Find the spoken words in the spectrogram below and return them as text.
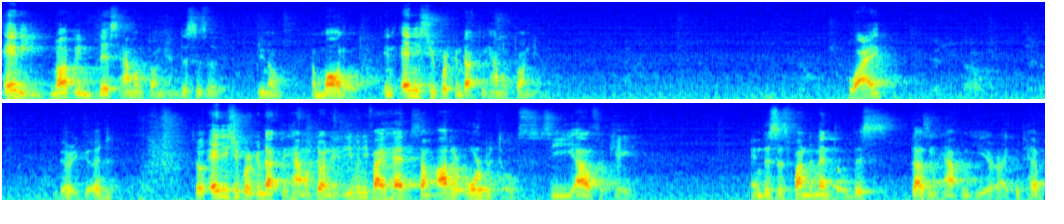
any, not in this Hamiltonian, this is a, you know, a model, in any superconducting Hamiltonian? Why? Very good. So any superconducting Hamiltonian, even if I had some other orbitals, C alpha k, and this is fundamental, this doesn't happen here. I could have,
